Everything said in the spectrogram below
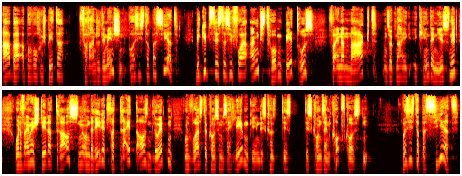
aber ein paar Wochen später verwandelte Menschen. Was ist da passiert? Wie gibt's das, dass sie vorher Angst haben, Petrus vor einer Magd und sagt, nein, ich, ich kenne den Jesus nicht. Und auf einmal steht er draußen und redet vor 3000 Leuten und weiß, da kann es um sein Leben gehen. Das kann, das, das kann seinen Kopf kosten. Was ist da passiert?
